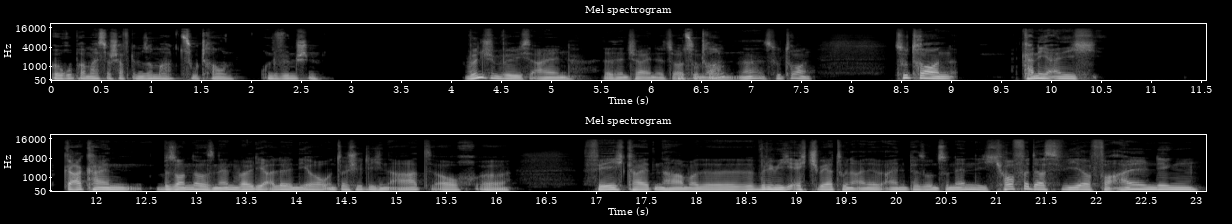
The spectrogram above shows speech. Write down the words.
Europameisterschaft im Sommer zutrauen und wünschen? Wünschen würde ich es allen, das entscheidende Tor zu machen. Ne? Zutrauen. Zutrauen kann ich eigentlich gar kein besonderes nennen, weil die alle in ihrer unterschiedlichen Art auch äh, Fähigkeiten haben. Also würde ich mich echt schwer tun, eine, eine Person zu nennen. Ich hoffe, dass wir vor allen Dingen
